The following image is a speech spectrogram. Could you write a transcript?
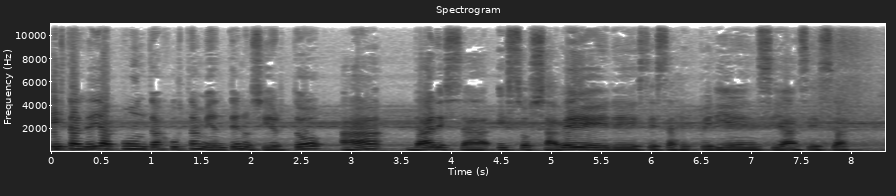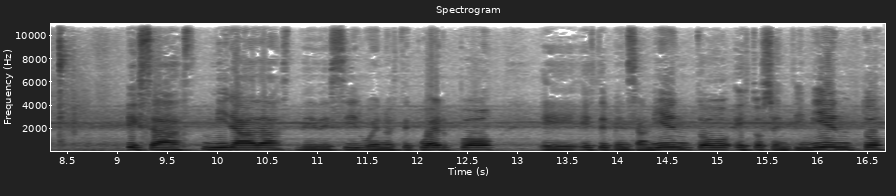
Esta ley apunta justamente, ¿no es cierto?, a dar esa, esos saberes, esas experiencias, esas, esas miradas de decir, bueno, este cuerpo, eh, este pensamiento, estos sentimientos,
